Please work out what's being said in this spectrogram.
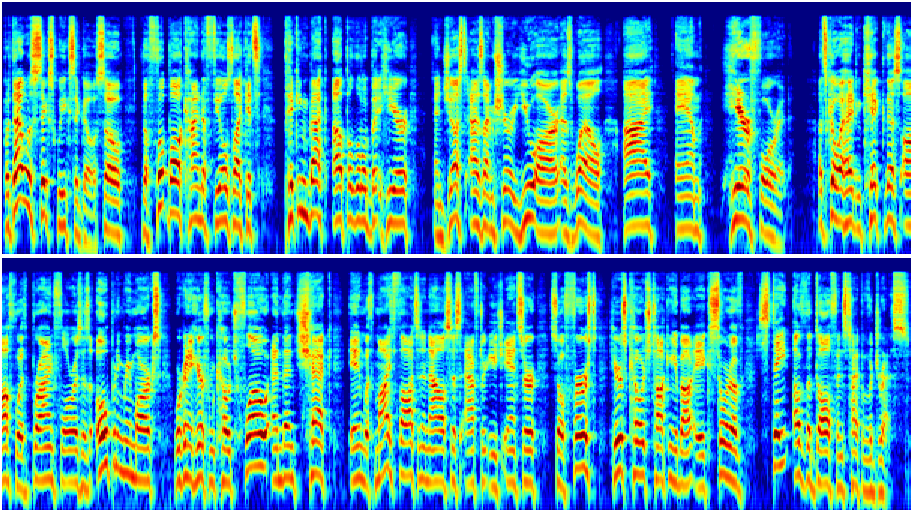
but that was 6 weeks ago. So the football kind of feels like it's picking back up a little bit here, and just as I'm sure you are as well, I am here for it. Let's go ahead and kick this off with Brian Flores' opening remarks. We're going to hear from Coach Flo and then check in with my thoughts and analysis after each answer. So, first, here's Coach talking about a sort of state of the Dolphins type of address.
